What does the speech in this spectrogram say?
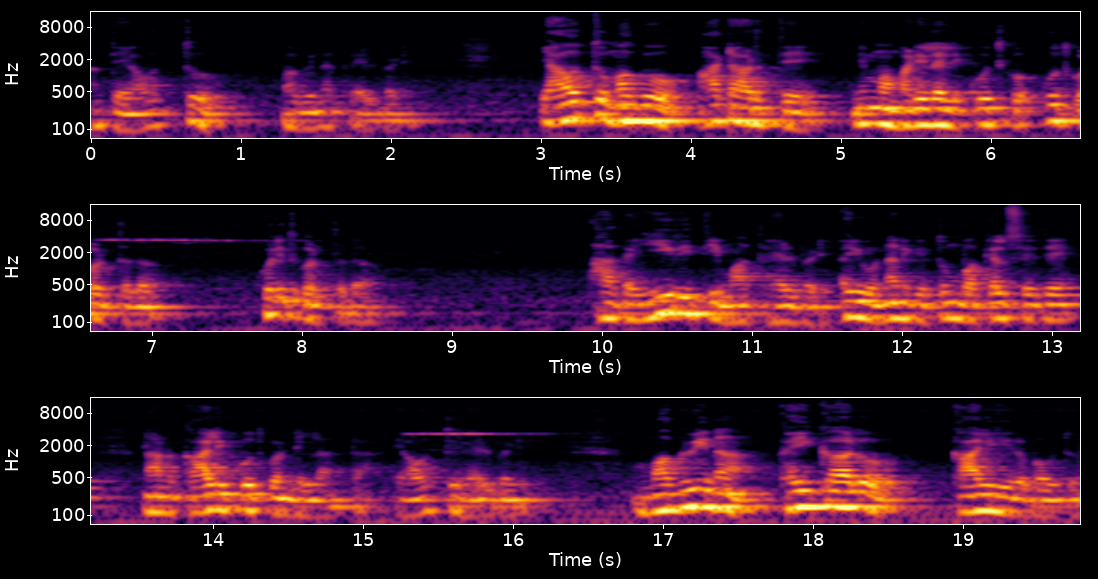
ಅಂತ ಯಾವತ್ತೂ ಮಗುವಿನ ಹತ್ರ ಹೇಳ್ಬೇಡಿ. ಯಾವತ್ತು ಮಗು ಆಟ ಆಡುತ್ತೆ ನಿಮ್ಮ ಮಡಿಲಲ್ಲಿ ಕೂತ್ಕೊ, ಕೂತ್ಕೊಳ್ತದೋ, ಕುಳಿತುಕೊಳ್ತದೋ? ಆಗ ಈ ರೀತಿ ಮಾತು ಹೇಳಬೇಡಿ. ಅಯ್ಯೋ, ನನಗೆ ತುಂಬ ಕೆಲಸ ಇದೆ, ನಾನು ಖಾಲಿ ಕೂತ್ಕೊಂಡಿಲ್ಲ ಅಂತ ಯಾವತ್ತೂ ಹೇಳಬೇಡಿ. ಮಗುವಿನ ಕೈಕಾಲು ಖಾಲಿ ಇರಬಹುದು.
